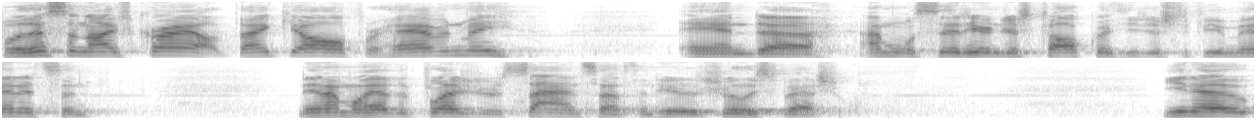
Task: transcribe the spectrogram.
Well, this is a nice crowd. Thank y'all for having me. And uh, I'm going to sit here and just talk with you just a few minutes, and then I'm going to have the pleasure to sign something here that's really special. You know,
